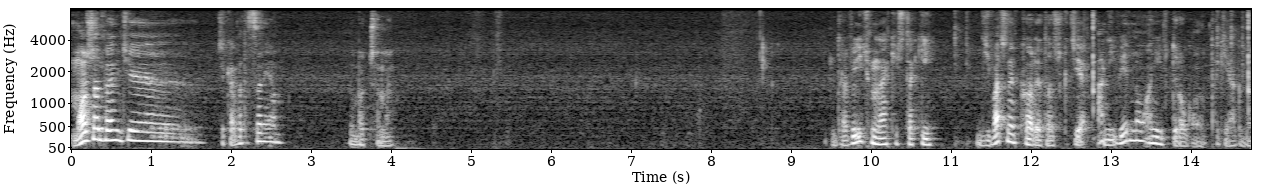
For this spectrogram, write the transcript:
Może będzie ciekawa ta seria. Zobaczymy. Trafiliśmy na jakiś taki dziwaczny korytarz, gdzie ani w jedną, ani w drugą, tak jakby.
